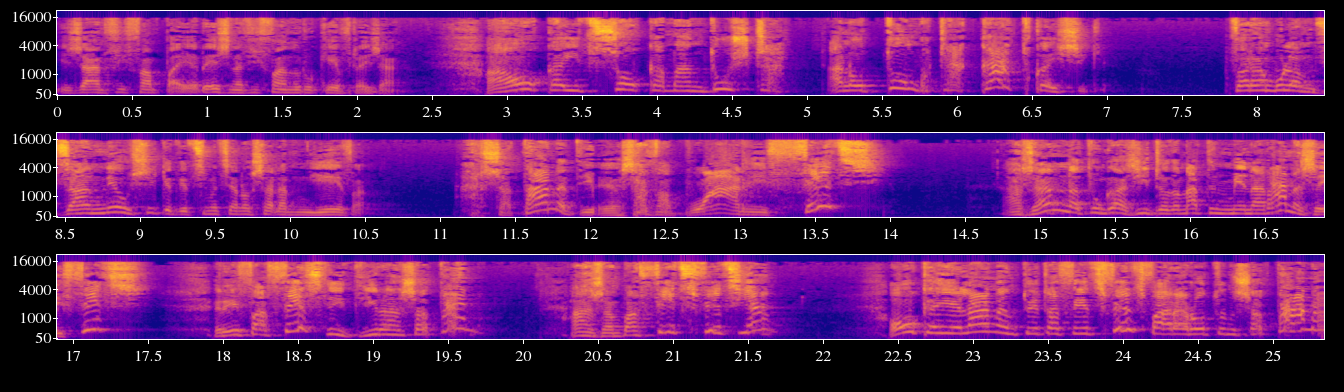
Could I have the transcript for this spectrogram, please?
izany fifampaherezana, fifanoroan-kevitra izany. Aoka hitsoaka mandositra, hanao tongotra akatoka isika. Fa raha mbola mijanona eo isika dia tsy maintsy hanao sahala amin'i Eva. Ary Satana dia zavaboary fetsy Ary izany no nahatonga azy hiditra tanatin'ny menarana izay fetsy. Rehefa fetsy dia idiran'i Satana. Aza mba fetsifetsy ihany. Aoka hialana ny toetra fetsifetsy fa araraotin'i Satana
